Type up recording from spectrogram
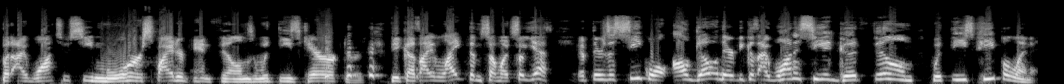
but I want to see more Spider-Man films with these characters because I like them so much. So yes, if there's a sequel, I'll go there because I want to see a good film with these people in it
